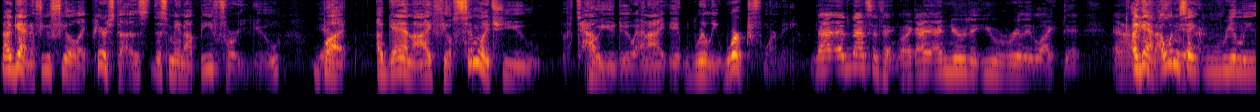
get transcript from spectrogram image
Now again, if you feel like Pierce does, this may not be for you, yeah. but again, I feel similar to you to how you do, and I it really worked for me. That, and that's the thing. Like I, I knew that you really liked it. And I Again, I wouldn't yeah. say really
